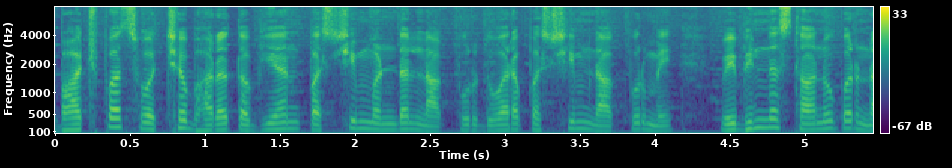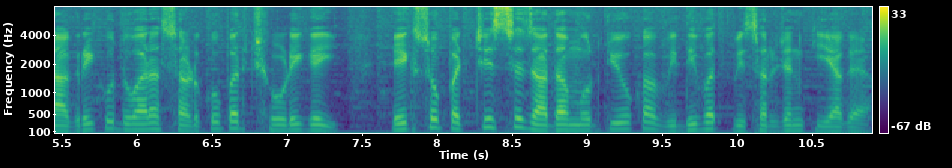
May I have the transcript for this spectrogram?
भाजपा स्वच्छ भारत अभियान पश्चिम मंडल नागपुर द्वारा पश्चिम नागपुर में विभिन्न स्थानों पर नागरिकों द्वारा सड़कों पर छोड़ी गई 125 से ज़्यादा मूर्तियों का विधिवत विसर्जन किया गया।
